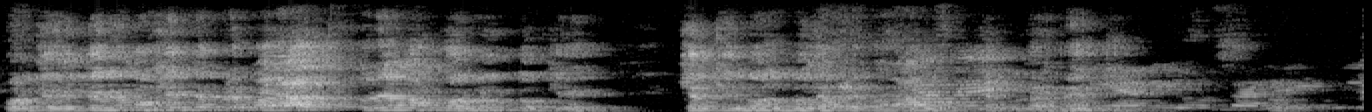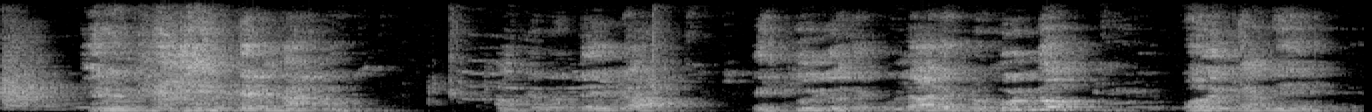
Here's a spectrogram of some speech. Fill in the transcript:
Porque hoy tenemos gente preparada, es más corrupto que, que el que no, no se ha preparado secularmente. Pero el creyente, hermano, aunque no tenga estudios seculares profundos, óigame,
